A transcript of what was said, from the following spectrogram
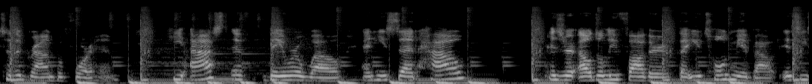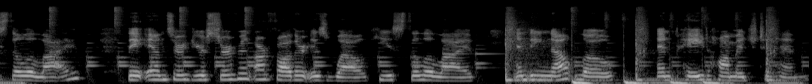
to the ground before him. He asked if they were well, and he said, How is your elderly father that you told me about? Is he still alive? They answered, Your servant, our father, is well. He is still alive. And they knelt low and paid homage to him.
